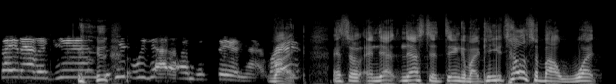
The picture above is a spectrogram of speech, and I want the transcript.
say that again. we gotta understand that, right? right? And so, and that, and that's the thing about. Can you tell us about what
